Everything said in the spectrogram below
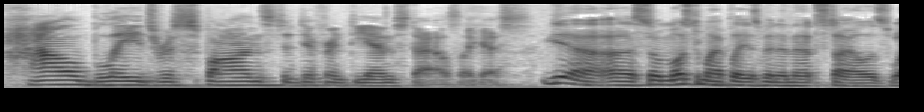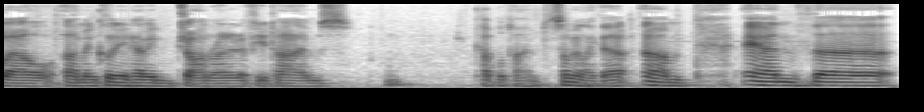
how blades responds to different dm styles i guess Yeah, uh, so most of my play has been in that style as well, um, including having John run it a few times, a couple times, something like that. Um, and the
